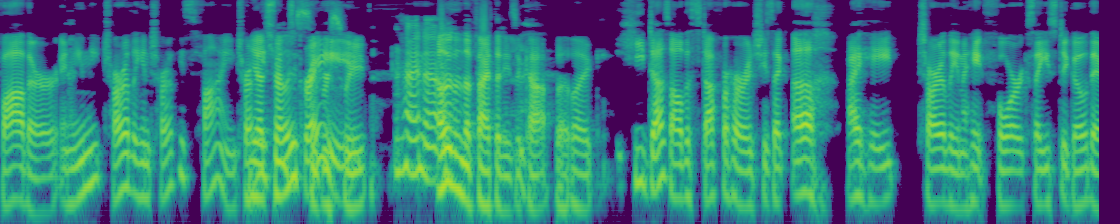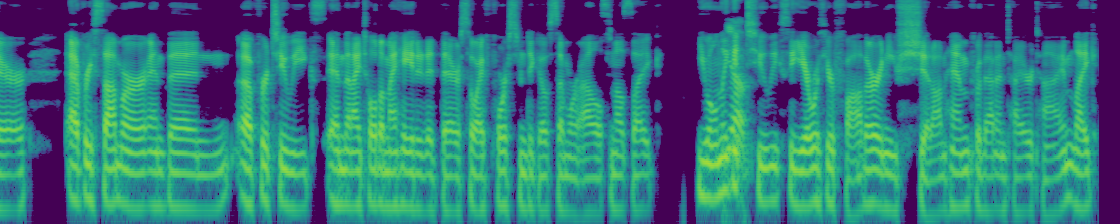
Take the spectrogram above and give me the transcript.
father. And you meet Charlie, and Charlie's fine. Charlie yeah, Charlie's great. super sweet. I know. Other than the fact that he's a cop, but like, He does all this stuff for her, and she's like, ugh, I hate Charlie and I hate Forks. I used to go there every summer and then uh, for two weeks. And then I told him I hated it there. So I forced him to go somewhere else. And I was like, you only Yeah. get two weeks a year with your father and you shit on him for that entire time. Like,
